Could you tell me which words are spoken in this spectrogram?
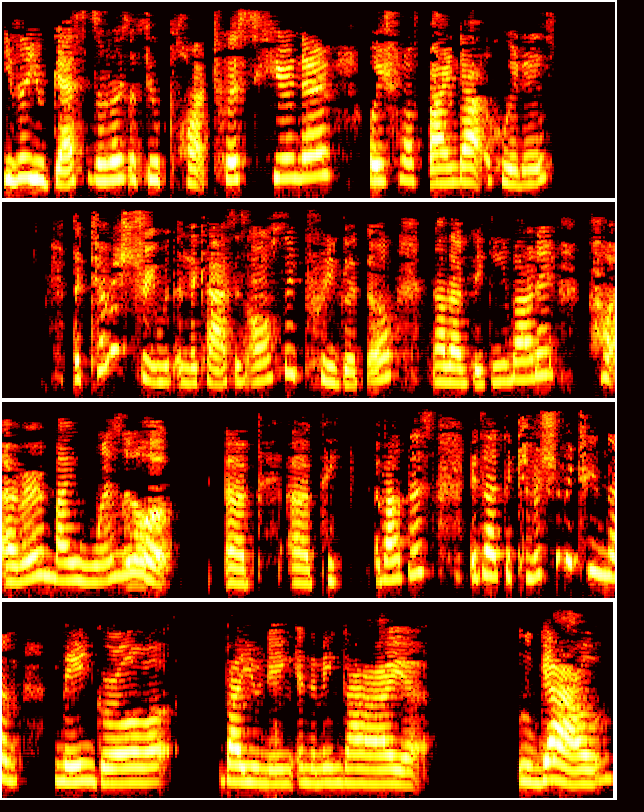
even though you guess. There's always a few plot twists here and there where you're trying to find out who it is. The chemistry within the cast is honestly pretty good though. Now that I'm thinking about it, however, my one little uh, uh pick about this is that the chemistry between the main girl Bai Yuning and the main guy Yao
